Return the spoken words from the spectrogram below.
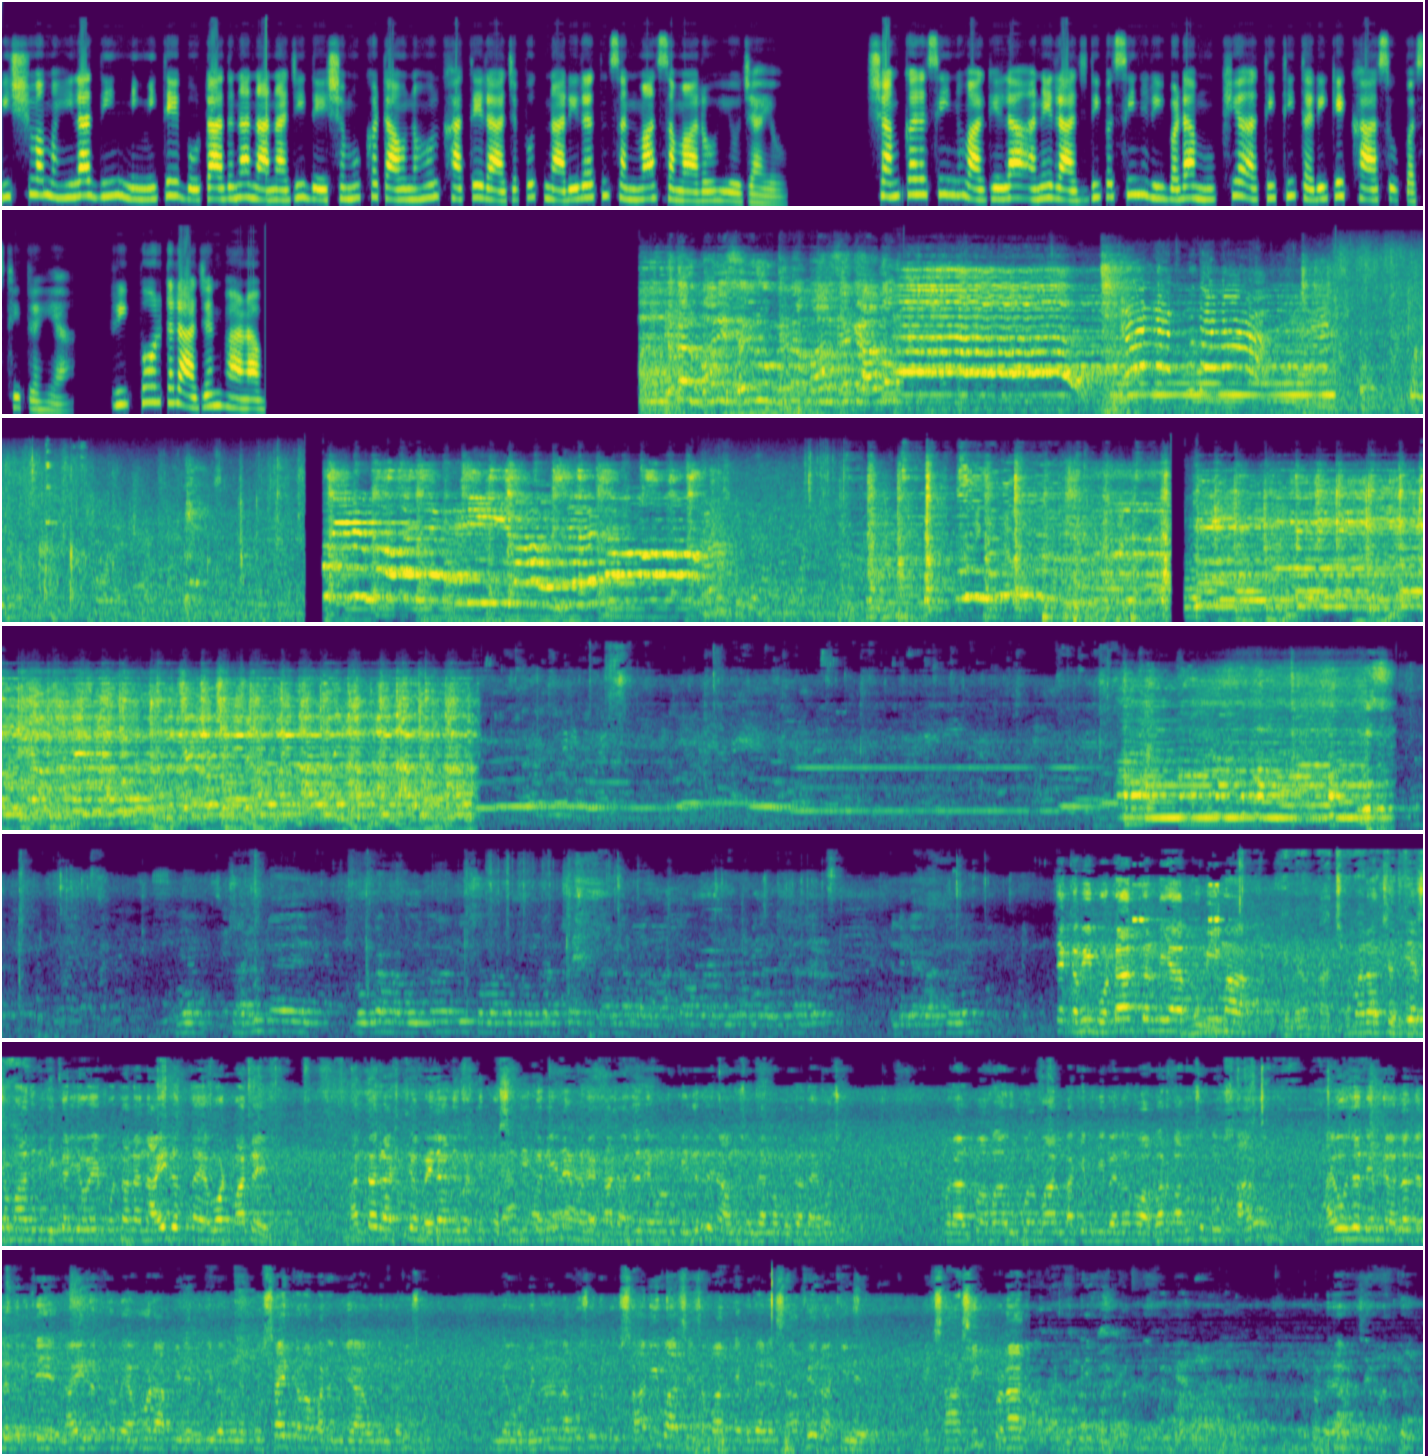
વિશ્વ મહિલા દિન નિમિત્તે બોટાદના નાનાજી દેશમુખ ટાઉનહોલ ખાતે રાજપૂત નારીરત્ન સન્માન સમારોહ યોજાયો. શંકરસિંહ વાઘેલા અને રાજદીપસિંહ રીબડા મુખ્ય અતિથિ તરીકે ખાસ ઉપસ્થિત રહ્યા. રિપોર્ટ રાજન ભાણા હું જાજુ કે પ્રોગ્રામમાં બોલતો નથી સમાજનો પ્રોગ્રામ છે સાંજના મારા માતાઓ બહેનો બધા બેઠા છે એટલે કાંઈ વાંધો નહીં. તે કવિ બોટાદકરની આ ભૂમિમાં અમારા ક્ષત્રિય સમાજની દીકરીઓએ પોતાના નારી રત્ન એવોર્ડ માટે આંતરરાષ્ટ્રીય મહિલા દિવસની પસંદગી કરીને મને ખાસ હાજર રહેવાનું કીધેલું એના અનુસંધાનમાં બોટાદ આવ્યો છું. પણ અલ્પાબા ઉપરમાન બાકી બધી બહેનોનો આભાર માનું છું. બહુ સારું આયોજન એમને અલગ અલગ રીતે નારી રત્નનો એવોર્ડ આપીને બધી બહેનોને પ્રોત્સાહિત કરવા માટેનું જે આયોજન કરું છું, એને હું અભિનંદન આપું છું. અને બહુ સારી વાત છે સમાજને બધાને સાથે રાખીને એક સાહસિક પ્રણાલી. દીકરી પત્ની બધા વચ્ચે વાત કરી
